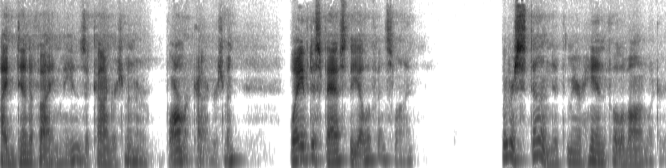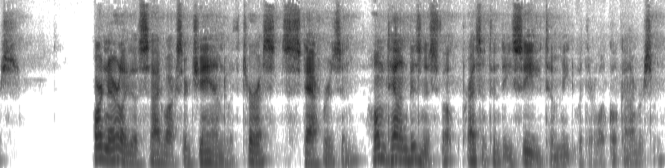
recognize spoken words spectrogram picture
identifying me as a congressman or former congressman, waved us past the yellow fence line. We were stunned at the mere handful of onlookers. Ordinarily, those sidewalks are jammed with tourists, staffers, and hometown business folk present in D.C. to meet with their local congressman.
